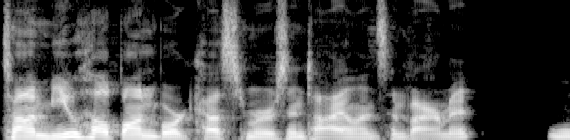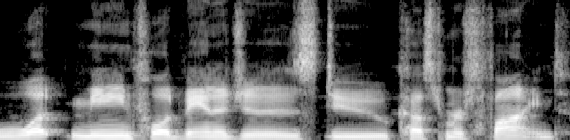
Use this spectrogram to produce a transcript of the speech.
Tom, you help onboard customers into iland's environment. What meaningful advantages do customers find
